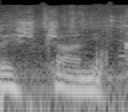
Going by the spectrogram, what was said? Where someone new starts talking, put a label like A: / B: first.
A: Peščanik.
